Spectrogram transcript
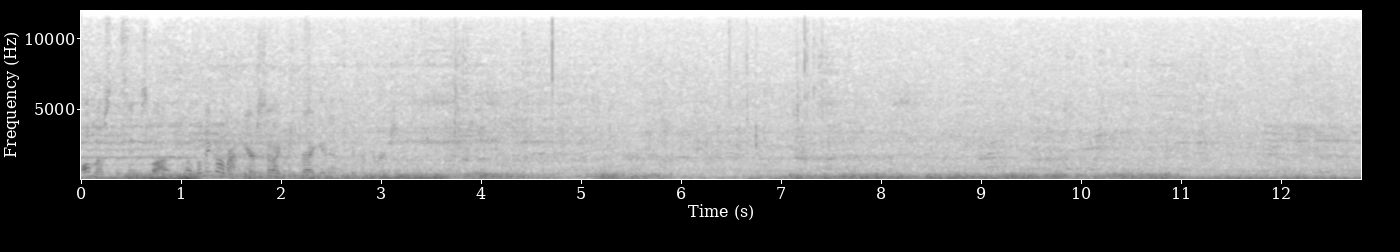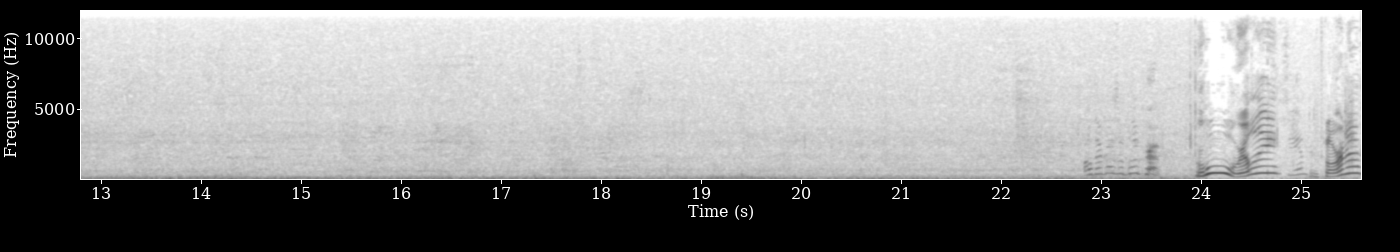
Almost the same spot. But let me go around here so I can drag it in a different. Oh, there goes a blue crab. Oh, really? See him? In Florida?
